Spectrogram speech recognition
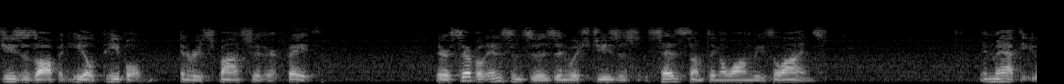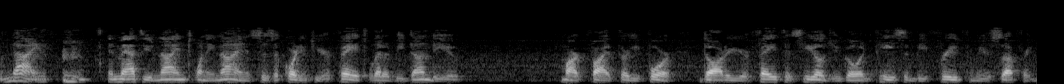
Jesus often healed people in response to their faith. There are several instances in which Jesus says something along these lines. In Matthew 9, in Matthew 9:29 it says according to your faith let it be done to you. Mark 5:34 Daughter your faith has healed you go in peace and be freed from your suffering.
